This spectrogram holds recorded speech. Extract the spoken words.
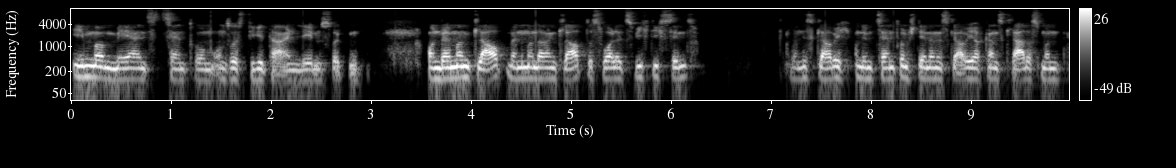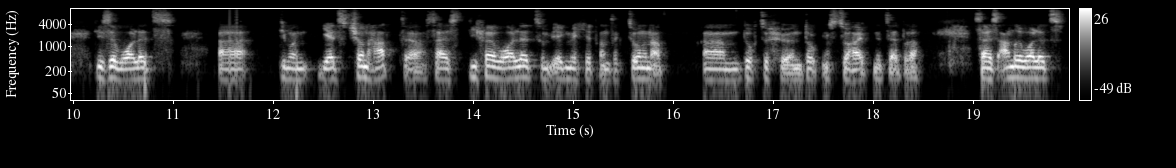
immer mehr ins Zentrum unseres digitalen Lebens rücken. Und wenn man glaubt, wenn man daran glaubt, dass Wallets wichtig sind, dann ist, glaube ich, und im Zentrum stehen, dann ist, glaube ich, auch ganz klar, dass man diese Wallets, äh, die man jetzt schon hat, ja, sei es DeFi-Wallets, um irgendwelche Transaktionen ab, ähm, durchzuführen, Tokens zu halten, etc., sei es andere Wallets,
